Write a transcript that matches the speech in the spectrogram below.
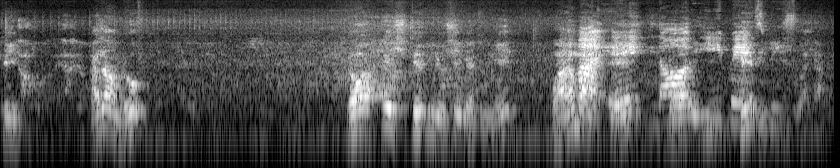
baby ဒါကြောင့်မလို့ log h baby ကိုရှင်းမယ်ဆိုရင်1 by 8 log e baby ဆိုတာရမယ်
